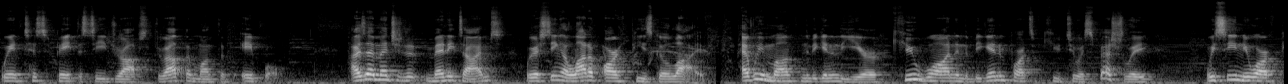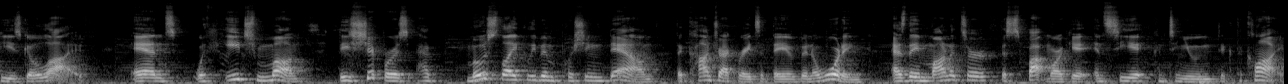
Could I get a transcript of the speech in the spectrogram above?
we anticipate to see drops throughout the month of April. As I mentioned it many times, we are seeing a lot of RFPs go live. Every month in the beginning of the year, Q1 and the beginning parts of Q2 especially, we see new RFPs go live. And with each month, these shippers have most likely been pushing down the contract rates that they have been awarding as they monitor the spot market and see it continuing to decline.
